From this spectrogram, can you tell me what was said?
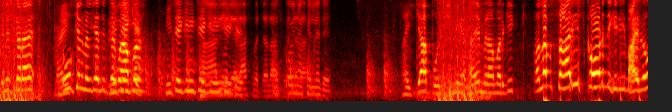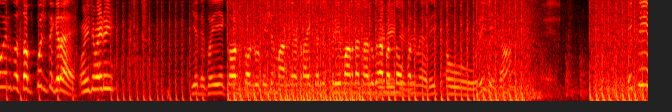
फिनिश करा है। दो किल मिल गया दित्ते को। यहाँ पर। नीचे की नीचे की नीचे की। लास्ट बचा लास्ट कोई ना खेलने दे। भाई क्या पोजीशनिंग है भाई मिरामर की मतलब सारी स्क्वाड दिख रही भाई लोग इनको सब कुछ दिख रहा है। और नीचे हुई ये देखो ये एक और स्क्वाड रोटेशन मारने का ट्राई कर रही स्प्रे मारना चालू करा बंदा ओपन में रिज ओ रिज है क्या? एक तो ये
